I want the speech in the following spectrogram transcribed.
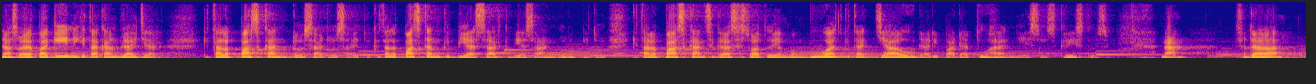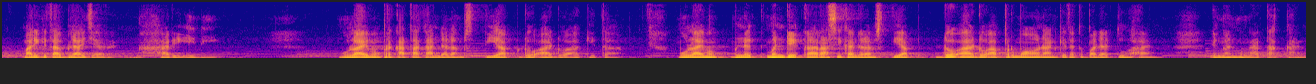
Nah, soalnya pagi ini kita akan belajar. Kita lepaskan dosa-dosa itu. Kita lepaskan kebiasaan-kebiasaan buruk itu. Kita lepaskan segala sesuatu yang membuat kita jauh daripada Tuhan Yesus Kristus. Nah, saudara, mari kita belajar hari ini. Mulai memperkatakan dalam setiap doa-doa kita. Mulai mendeklarasikan dalam setiap doa-doa permohonan kita kepada Tuhan. Dengan mengatakan,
